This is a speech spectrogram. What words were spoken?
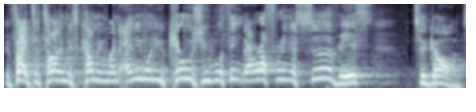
In fact, a time is coming when anyone who kills you will think they're offering a service to God.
